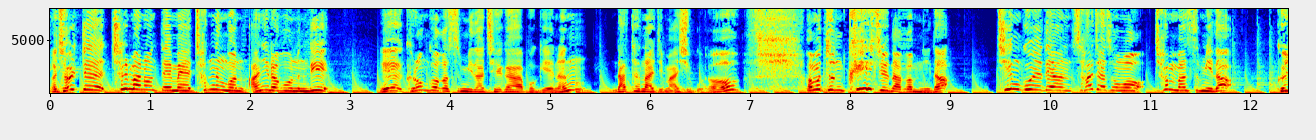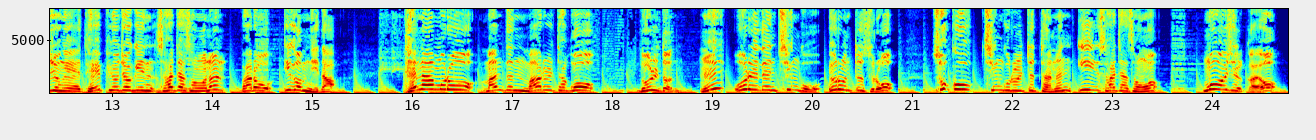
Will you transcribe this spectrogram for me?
아, 절대 7만 원 때문에 찾는 건 아니라고 하는데, 예, 그런 것 같습니다. 제가 보기에는 나타나지 마시고요. 아무튼 퀴즈 나갑니다. 친구에 대한 사자성어 참 많습니다. 그 중에 대표적인 사자성어는 바로 이겁니다. 대나무로 만든 말을 타고 놀던 응? 오래된 친구 이런 뜻으로 소꿉 친구를 뜻하는 이 사자성어 무엇일까요?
